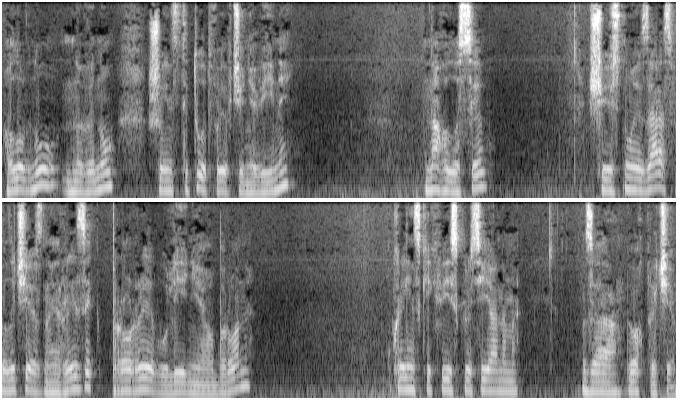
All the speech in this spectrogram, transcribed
головну новину, що інститут вивчення війни наголосив, що існує зараз величезний ризик прориву лінії оборони українських військ росіянами за двох причин:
